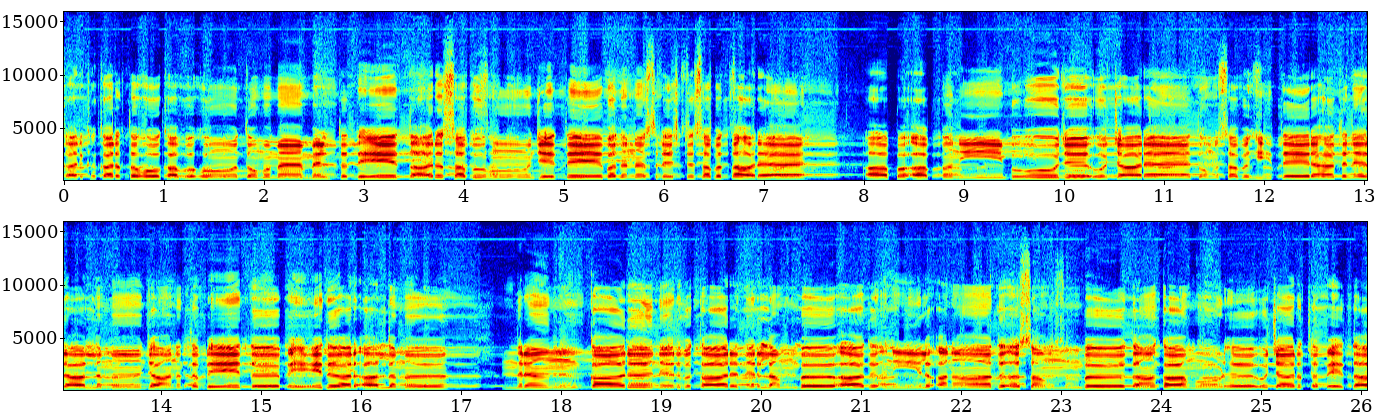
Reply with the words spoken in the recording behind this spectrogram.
ਕਰਖ ਕਰਤ ਹੋ ਕਬ ਹੂੰ, ਤੁਮ ਮੈਂ ਮਿਲਤ ਦੇ ਧਰ ਸਭ ਹੂੰ, ਜੇਤੇ ਬਦਨ ਸ੍ਰਿਸ਼ਟ ਸਭ ਧਾਰੈ। ਆਪ ਆਪਣੀ ਬੋਝ ਉਚਾਰੈ, ਤੁਮ ਸਭ ਹੀ ਤੇ ਰਹਤ ਨਿਰਾਲਮ, ਜਾਣਤ ਬੇਦ ਭੇਦ ਅਰ ਆਲਮ। ਨਿਰੰਕਾਰ, ਨਿਰਵਕਾਰ ਨਿਰਲੰਭ ਆਦ ਅਨੀਲ, ਅਨਾਦ ਅਸੰਭ, ਤਾਂ ਕਾ ਮੂੜ ਉਚਾਰਤ ਭੇਦਾ।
